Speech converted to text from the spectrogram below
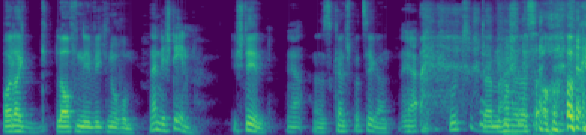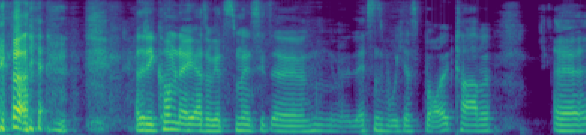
Oder laufen die wirklich nur rum? Nein, die stehen. Die stehen. Ja. Das ist kein Spaziergang. Ja. Gut, dann haben wir das auch. Also die kommen da, also jetzt zumindest äh, letztens, wo ich das beäugt habe, äh,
